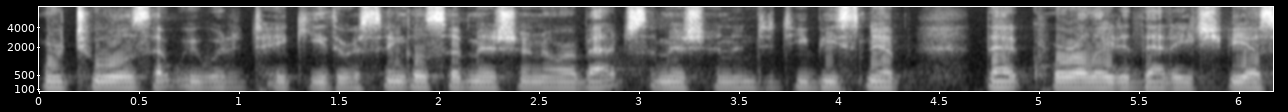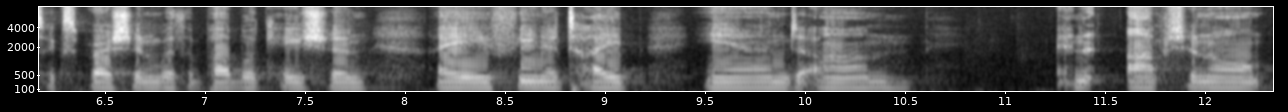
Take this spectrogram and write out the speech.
were tools that we would take either a single submission or a batch submission into DBSNP that correlated that HGVS expression with a publication, a phenotype, and um, an optional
